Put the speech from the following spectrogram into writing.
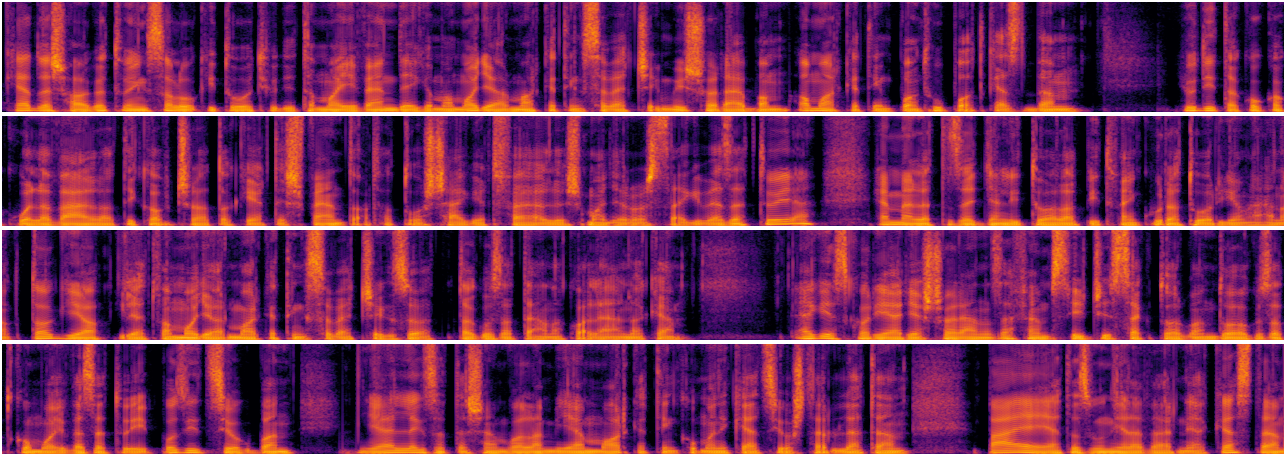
Kedves hallgatóink, Szalóki Tóth Judit a mai vendégem a Magyar Marketing Szövetség műsorában, a Marketing.hu podcastben. Judit a Coca-Cola vállalati kapcsolatokért és fenntarthatóságért felelős magyarországi vezetője, emellett az Egyenlítő Alapítvány kuratóriumának tagja, illetve a Magyar Marketing Szövetség zöld tagozatának alelnöke. Egész karrierje során az FMCG szektorban dolgozott komoly vezetői pozíciókban, jellegzetesen valamilyen marketing kommunikációs területen. Pályáját az Unilevernél kezdte,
